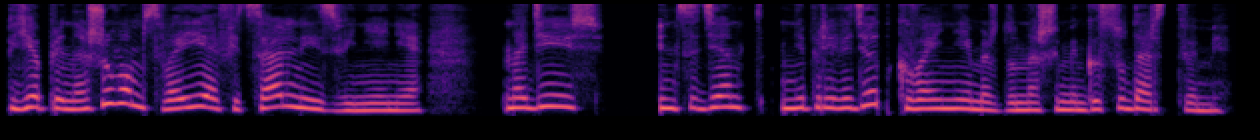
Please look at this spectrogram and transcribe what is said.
Я приношу вам свои официальные извинения. Надеюсь, инцидент не приведет к войне между нашими государствами.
